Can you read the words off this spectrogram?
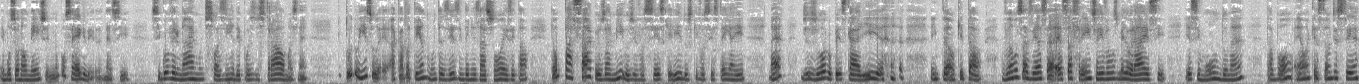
emocionalmente, não consegue né, se, se governar muito sozinha depois dos traumas, né. Tudo isso acaba tendo muitas vezes indenizações e tal. Então, passar para os amigos de vocês, queridos, que vocês têm aí, né? De jogo, pescaria. então, que tal? Vamos fazer essa, essa frente aí, vamos melhorar esse, esse mundo, né? Tá bom? É uma questão de ser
